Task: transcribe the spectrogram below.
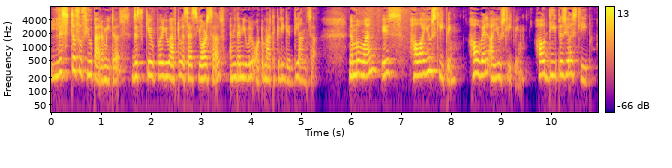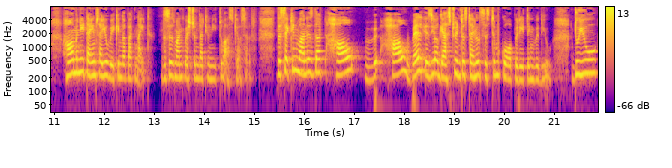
list of a few parameters. जिसके ऊपर you have to assess yourself, and then you will automatically get the answer. Number one is how are you sleeping? How well are you sleeping? How deep is your sleep? How many times are you waking up at night? This is one question that you need to ask yourself. The second one is that how w- how well is your gastrointestinal system cooperating with you? Do you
